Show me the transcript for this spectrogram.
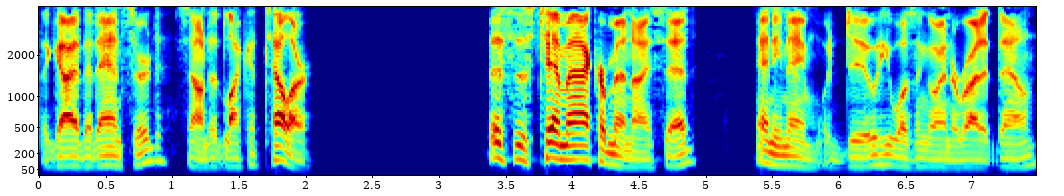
the guy that answered sounded like a teller. This is Tim Ackerman, I said. Any name would do, he wasn't going to write it down.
